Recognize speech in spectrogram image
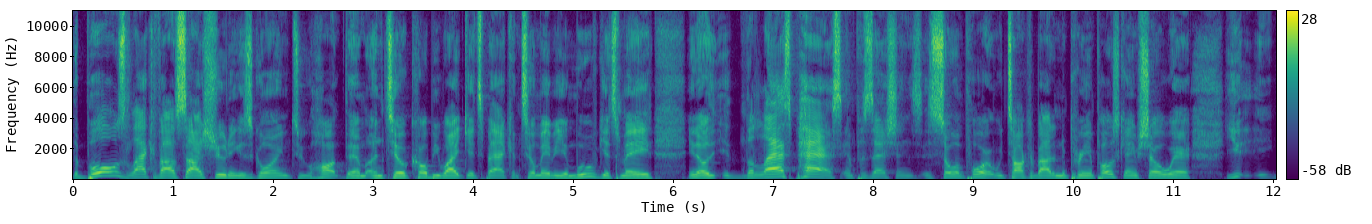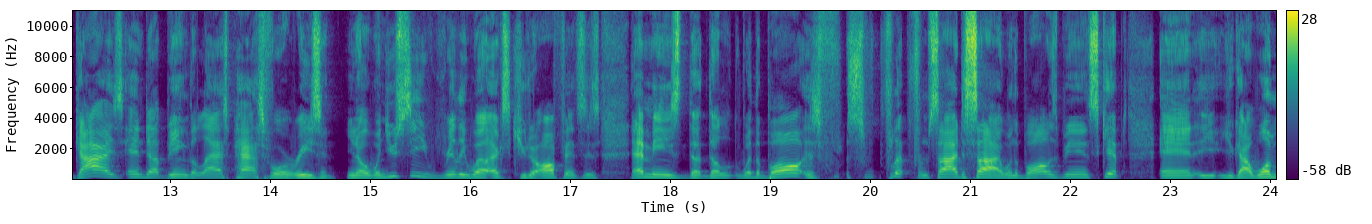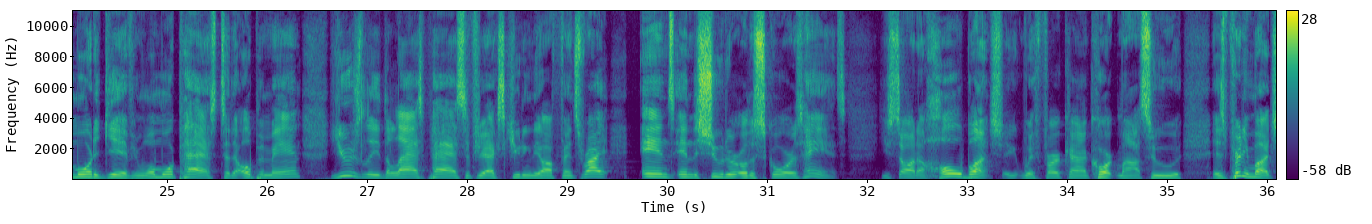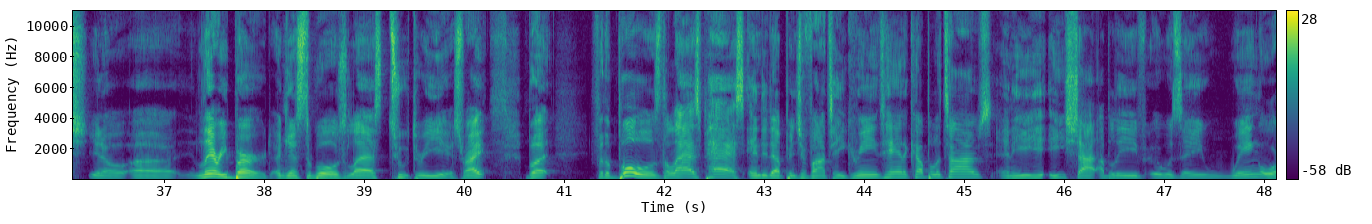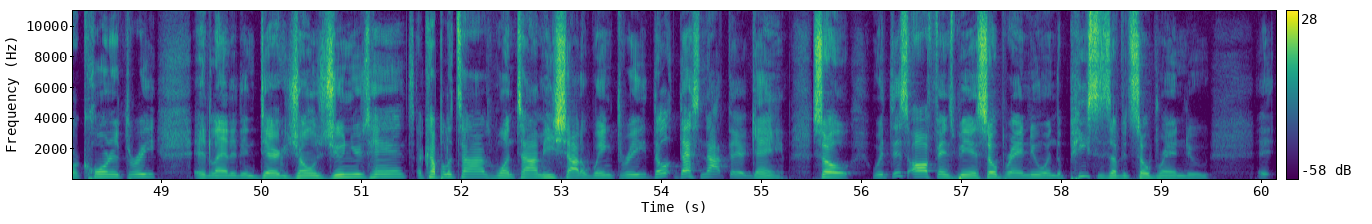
The Bulls' lack of outside shooting is going to haunt them until Coby White gets back, until maybe a move gets made. You know, the last pass in possessions is so important. We talked about in the pre and post game show where you guys end up being the last pass for a reason. You know, when you see really well executed offenses, that means the the when the ball is f- flipped from side to side, when the ball is being skipped, and you got one more to give and one more pass to the open man. Usually, the last pass, if you're executing the offense right, ends in the shooter or the scorer's hands. You saw it a whole bunch with Furkan Korkmaz, who is pretty much, you know, uh, Larry Bird against the Bulls the last two, three years, right? But for the Bulls, the last pass ended up in Javonte Green's hand a couple of times, and he he shot, I believe it was a wing or a corner three. It landed in Derrick Jones Jr.'s hands a couple of times. One time he shot a wing three. Though that's not their game. So with this offense being so brand new and the pieces of it so brand new,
